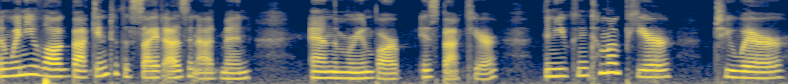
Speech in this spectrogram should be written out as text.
And when you log back into the site as an admin and the maroon bar is back here, then you can come up here to where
